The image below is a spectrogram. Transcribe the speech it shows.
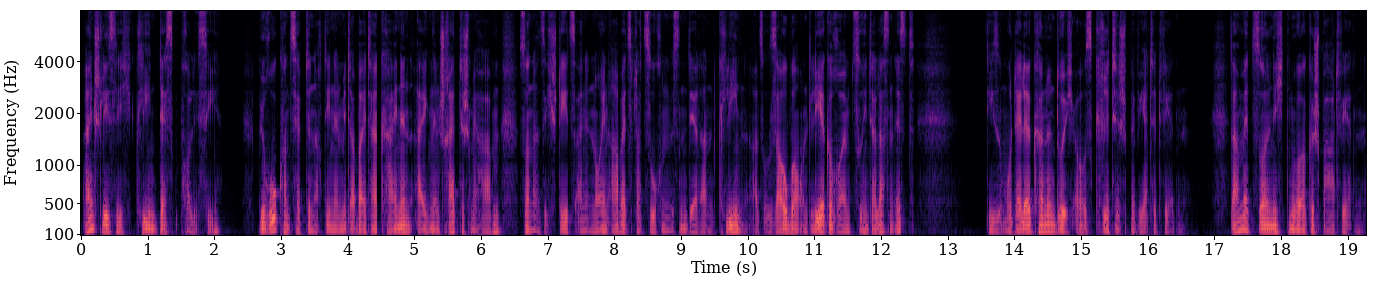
einschließlich Clean Desk Policy, Bürokonzepte, nach denen Mitarbeiter keinen eigenen Schreibtisch mehr haben, sondern sich stets einen neuen Arbeitsplatz suchen müssen, der dann clean, also sauber und leergeräumt zu hinterlassen ist, diese Modelle können durchaus kritisch bewertet werden. Damit soll nicht nur gespart werden.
